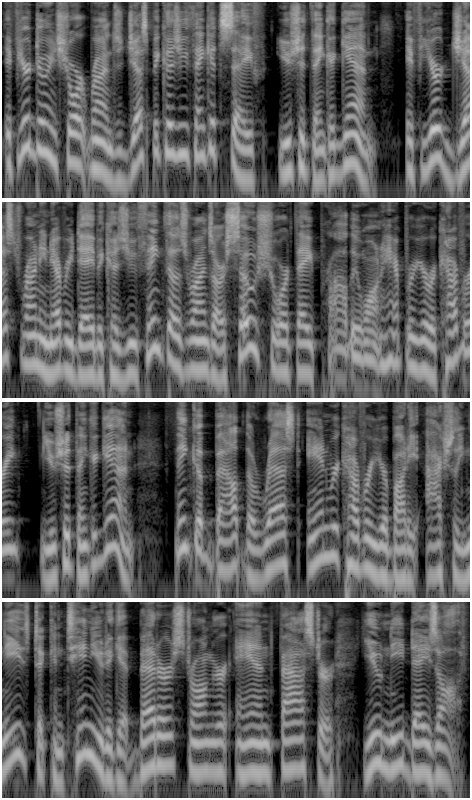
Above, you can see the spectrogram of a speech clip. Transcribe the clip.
If you're doing short runs just because you think it's safe, you should think again. If you're just running every day because you think those runs are so short they probably won't hamper your recovery, you should think again. Think about the rest and recovery your body actually needs to continue to get better, stronger, and faster. You need days off,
